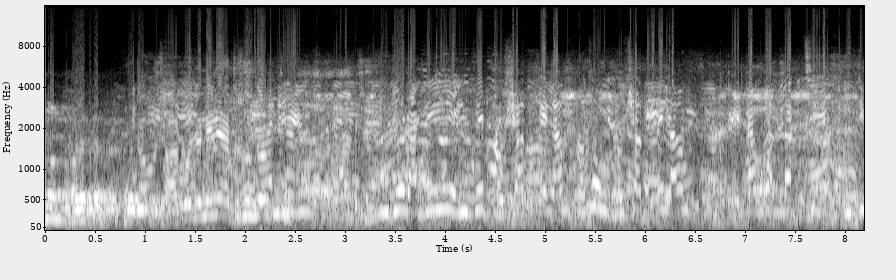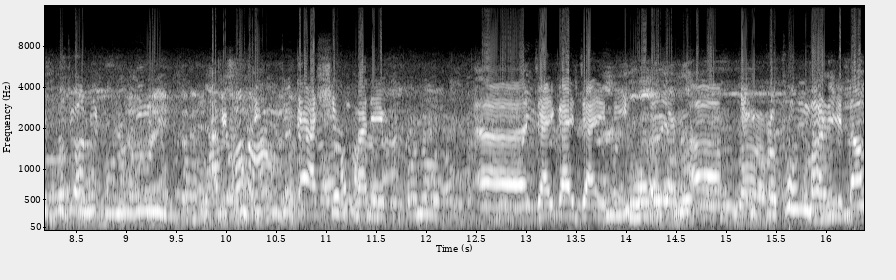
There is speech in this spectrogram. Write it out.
মন ভাবে না সার্বজনীনে এত সুন্দর? পুজোর আগে এই যে প্রসাদ পেলাম প্রথম প্রসাদ পেলাম এটা ভালো লাগছে। পুজো আমি কোনোদিন আমি খুঁটি পুজোতে আসি মানে কোনো জায়গায় যাইনি। প্রথমবার এলাম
